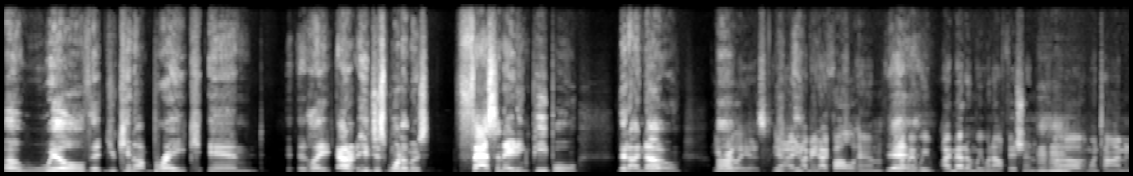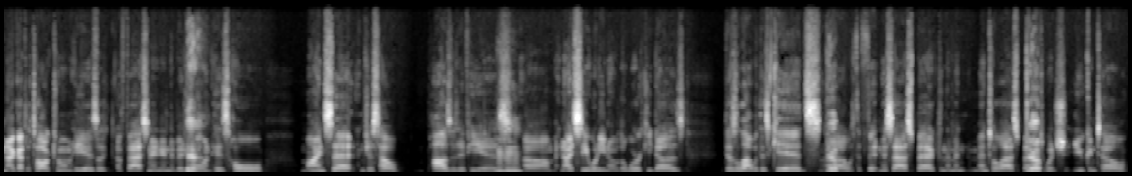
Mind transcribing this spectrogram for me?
a will that you cannot break, and like, I don't, he's just one of the most fascinating people that I know. He Uh, really is. Yeah, he- I, I mean, I follow him. Yeah. I mean, we I met him. We went out fishing Mhm. uh, one time, and I got to talk to him. He is a, a fascinating individual, Yeah. and his whole mindset and just how positive he is. Mhm. Um, and I see what you know the work he does. Does a lot with his kids, Yep. uh, with the fitness aspect and the men- mental aspect, Yep. which you can tell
